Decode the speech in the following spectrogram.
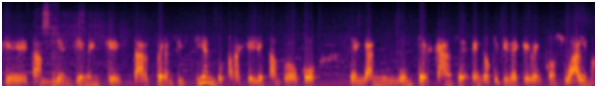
que también sí. tienen que estar persistiendo para que ellos tampoco tengan ningún percance en lo que tiene que ver con su alma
